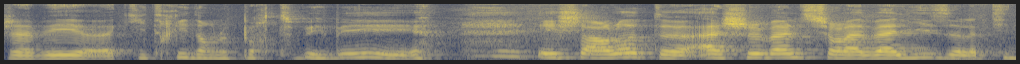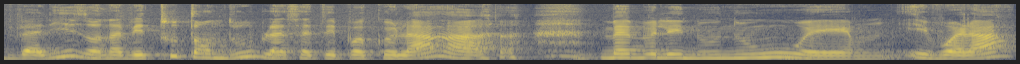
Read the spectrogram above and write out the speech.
J'avais euh, Kitri dans le porte-bébé et, Charlotte à cheval sur la valise, la petite valise. On avait tout en double à cette époque-là, même les nounous et, et voilà.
